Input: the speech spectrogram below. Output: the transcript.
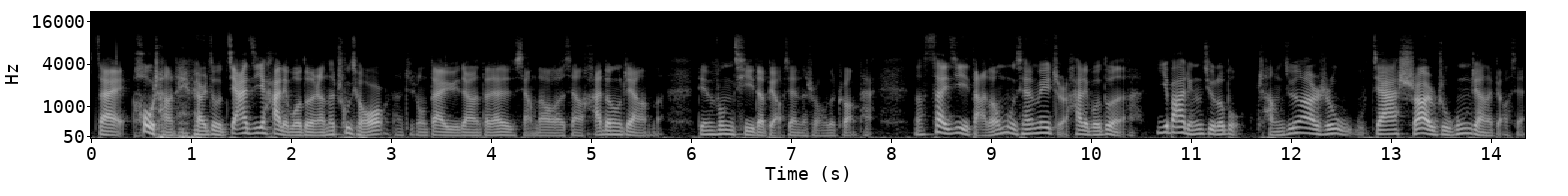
在后场这边就夹击哈利伯顿，让他出球。那这种待遇让大家就想到了像哈登这样的巅峰期的表现的时候的状态。那赛季打到目前为止，哈利伯顿啊，一八零俱乐部场均二十五加十二助攻这样的表现，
